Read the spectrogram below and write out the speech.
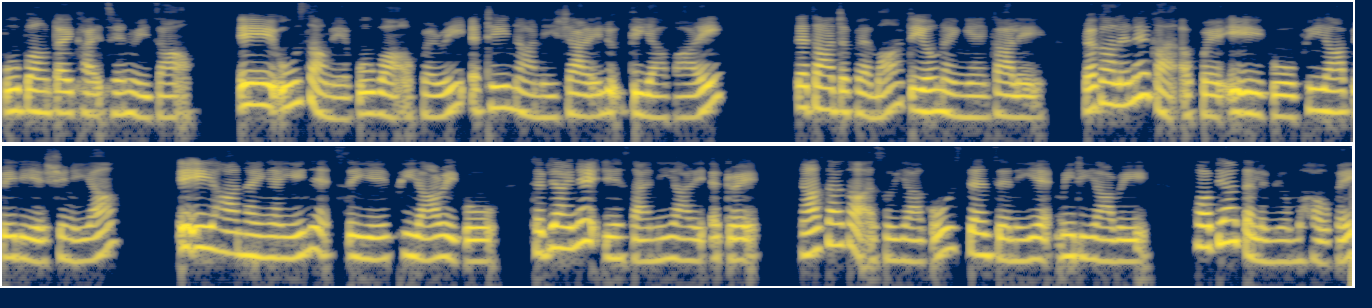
ပူးပေါင်းတိုက်ခိုက်ခြင်းတွေကြောင့် အေအေဦးဆောင်တဲ့ပူးပေါင်းအဖွဲ့တွေအထိနာနေရတယ်လို့သိရပါတယ်။တခြားတစ်ဖက်မှာတရုတ်နိုင်ငံကလည်းရခိုင်လက်နက်ကိုင်အဖွဲ့အေအေကိုဖိအားပေးလျက်ရှိနေရာအေအေဟာနိုင်ငံရေးနဲ့စီးရေးဖိအားတွေကိုတပြိုင်နက်ရင်ဆိုင်နေရတဲ့အတွက်နာဆာကအစိုးရကိုစန့်ကျင်နေတဲ့မီဒီယာတွေဖော်ပြတယ်လို့မျိုးမဟုတ်ပဲ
